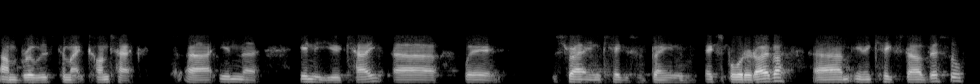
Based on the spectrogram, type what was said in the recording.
um, brewers to make contact uh, in the in the UK uh, where Australian kegs have been exported over um, in a Kegstar vessel,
